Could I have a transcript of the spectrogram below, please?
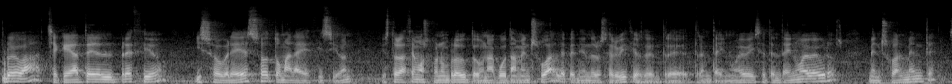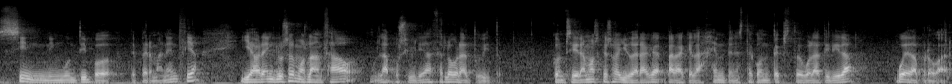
prueba, chequéate el precio y sobre eso toma la decisión. Esto lo hacemos con un producto de una cuota mensual, dependiendo de los servicios, de entre 39 y 79 euros mensualmente, sin ningún tipo de permanencia. Y ahora incluso hemos lanzado la posibilidad de hacerlo gratuito. Consideramos que eso ayudará para que la gente en este contexto de volatilidad pueda probar.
